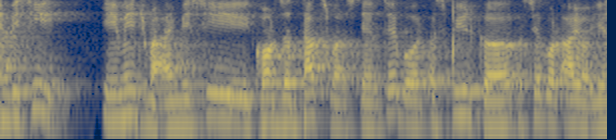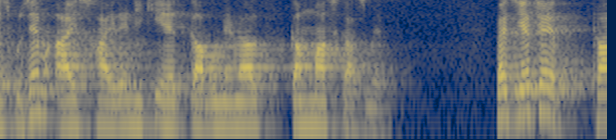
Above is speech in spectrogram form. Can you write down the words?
այնպիսի image-ը, այնպիսի կոնցենտրացիա ստեղծե, որ սպիրկը ասե որ այո, ես կուզեմ այս հայրենիքի հետ կապ ունենալ կամ մաս կազմել։ Բայց եթե կա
